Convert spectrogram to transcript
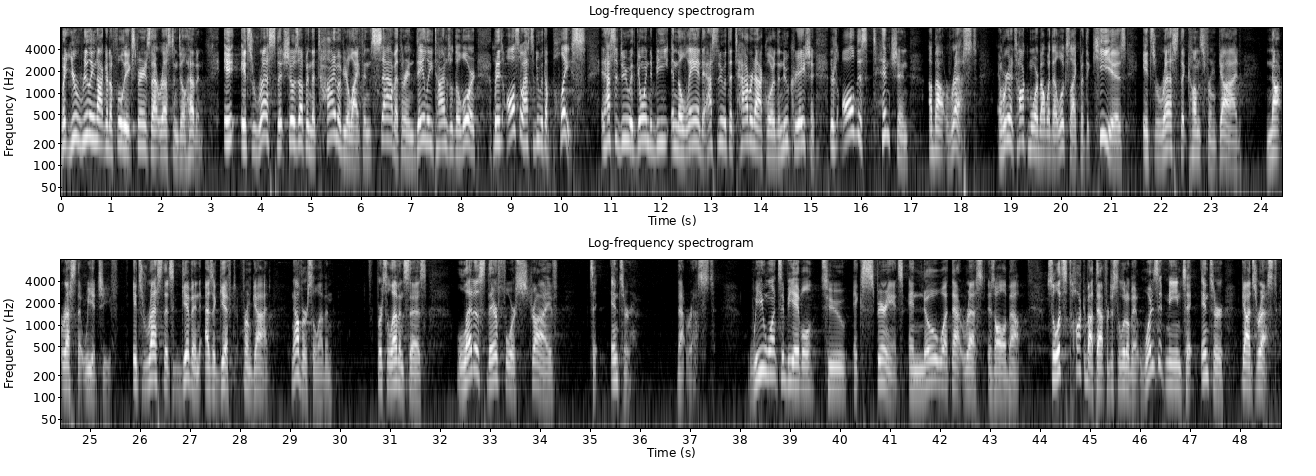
but you're really not going to fully experience that rest until heaven. It, it's rest that shows up in the time of your life, in Sabbath or in daily times with the Lord, but it also has to do with a place. It has to do with going to be in the land. It has to do with the tabernacle or the new creation. There's all this tension about rest. And we're going to talk more about what that looks like. But the key is it's rest that comes from God, not rest that we achieve. It's rest that's given as a gift from God. Now, verse 11. Verse 11 says, Let us therefore strive to enter that rest. We want to be able to experience and know what that rest is all about. So let's talk about that for just a little bit. What does it mean to enter God's rest?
